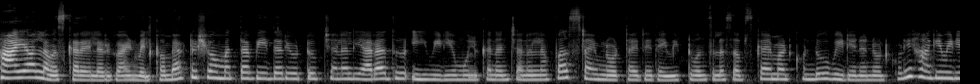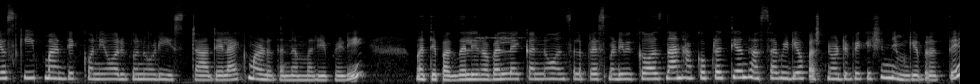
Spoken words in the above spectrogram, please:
ಹಾಯ್ ಆಲ್, ನಮಸ್ಕಾರ ಎಲ್ಲರಿಗೂ and welcome back to show ಮತ್ತು ಬೀದರ್ ಯೂಟ್ಯೂಬ್ ಚಾನಲ್ ಯಾರಾದರೂ ಈ ವಿಡಿಯೋ ಮೂಲಕ ನನ್ನ ಚಾನಲ್ನ ಫಸ್ಟ್ ಟೈಮ್ ನೋಡ್ತಾ ಇದ್ದರೆ ದಯವಿಟ್ಟು ಒಂದ್ಸಲ ಸಬ್ಸ್ಕ್ರೈಬ್ ಮಾಡಿಕೊಂಡು ವಿಡಿಯೋನ ನೋಡ್ಕೊಳ್ಳಿ. ಹಾಗೆ ವಿಡಿಯೋ ಸ್ಕೀಪ್ ಮಾಡಿದೆ ಕೊನೆಯವರೆಗೂ ನೋಡಿ, ಇಷ್ಟ ಆದರೆ ಲೈಕ್ ಮಾಡೋದನ್ನು ಮರಿಬೇಡಿ. ಮತ್ತು ಪಕ್ಕದಲ್ಲಿರೋ ಬೆಲ್ ಒಂದು ಸಲ ಪ್ರೆಸ್ ಮಾಡಿ ಬಿಕಾಸ್ ನಾನು ಹಾಕೋ ಪ್ರತಿಯೊಂದು ಹೊಸ ವಿಡಿಯೋ ಫಸ್ಟ್ ನೋಟಿಫಿಕೇಷನ್ ನಿಮಗೆ ಬರುತ್ತೆ.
